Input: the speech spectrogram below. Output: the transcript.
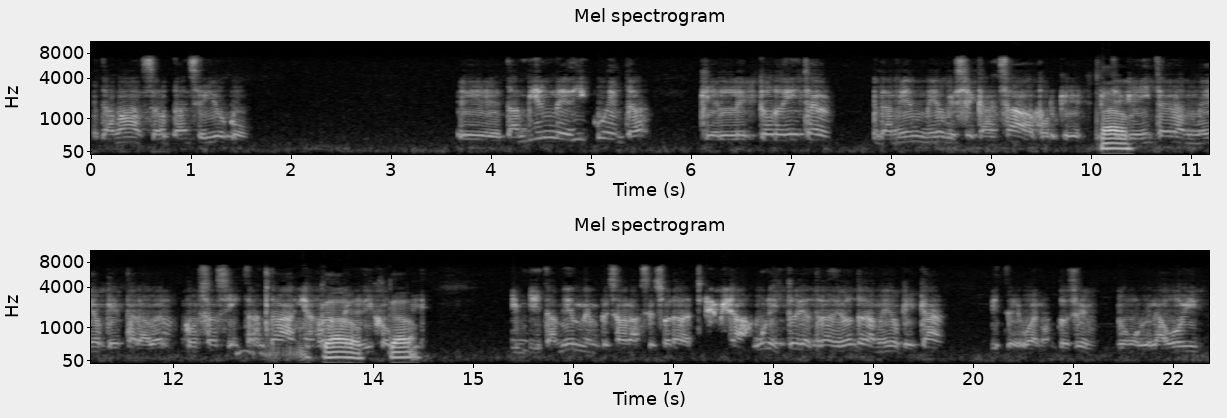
gusta más tan seguido como... Eh, también me di cuenta que el lector de Instagram también medio que se cansaba porque que Instagram medio que es para ver cosas instantáneas claro, dijo claro. Y, también me empezaron a asesorar mira una historia atrás de otra medio que cae viste bueno entonces como que la voy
